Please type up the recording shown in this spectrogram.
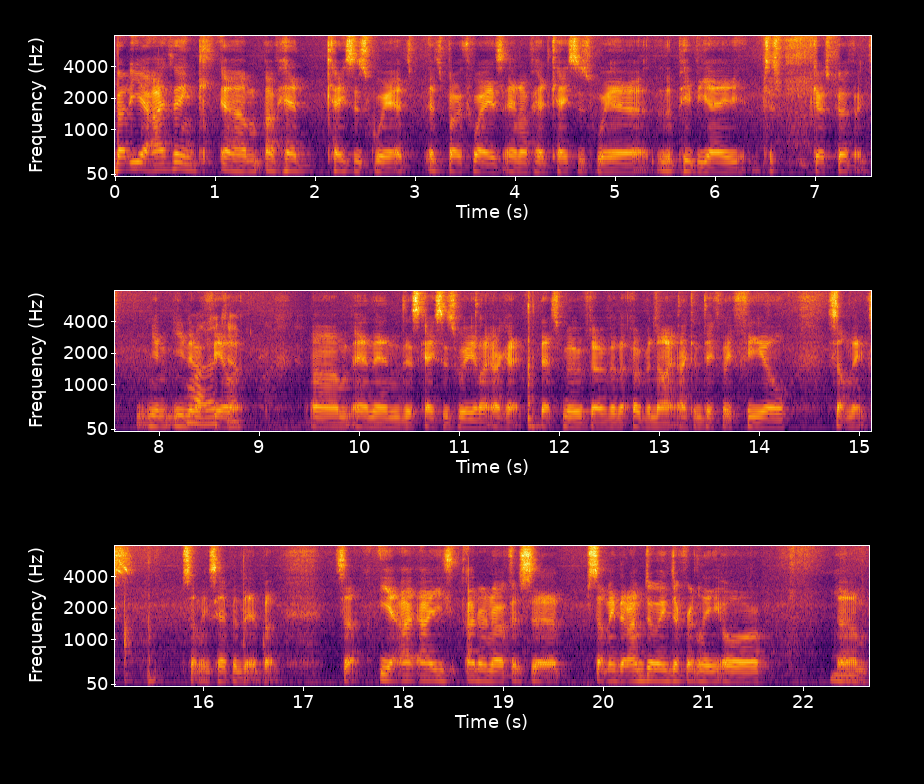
but yeah, I think um, I've had cases where it's, it's both ways, and I've had cases where the PVA just goes perfect. You, you never Right, feel okay. it. Um, and then there's cases where you're like, okay, that's moved over the overnight. I can definitely feel something's something's happened there. But so yeah, I I, I don't know if it's uh, something that I'm doing differently or um,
